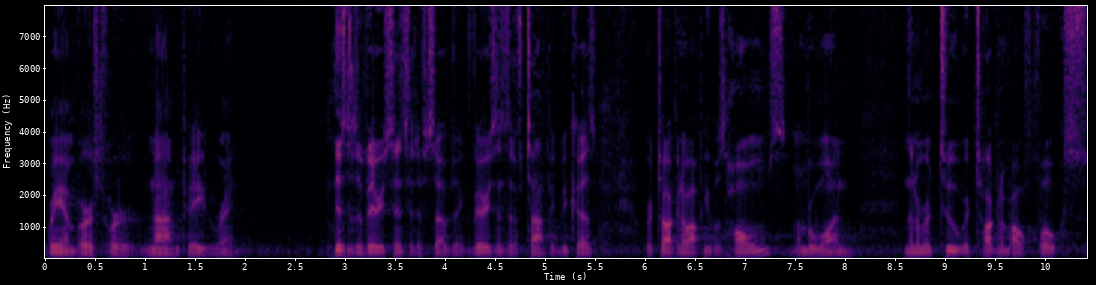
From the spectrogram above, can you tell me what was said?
reimbursed for non-paid rent. This is a very sensitive subject, very sensitive topic because we're talking about people's homes, number one. And then number two, we're talking about folks'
